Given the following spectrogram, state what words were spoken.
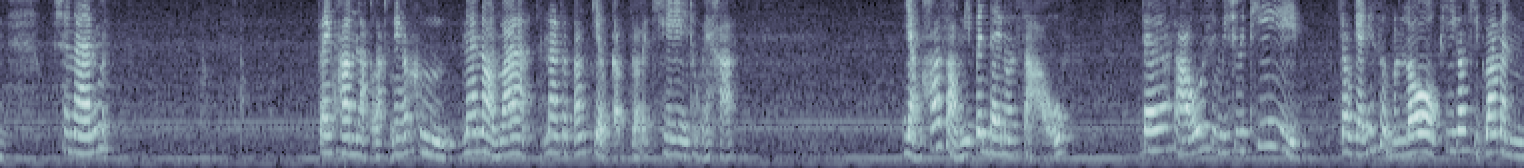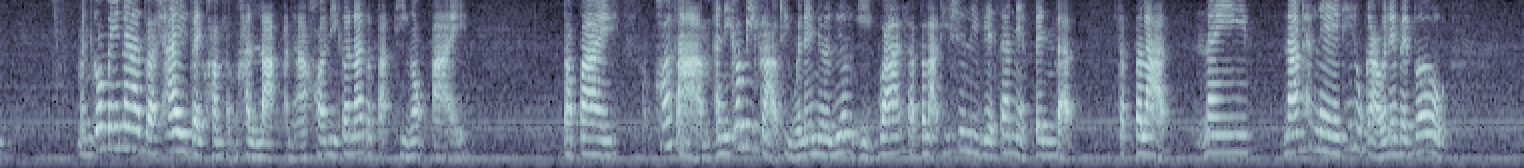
ฉะนั้น ใจความหลักๆเนี่ยก็คือแน่นอนว่าน่าจะต้องเกี่ยวกับจระเข้ถูกไหมคะ อย่างข้อ 2 นี้เป็นไดโนเสาร์ไดโนเสาร์สิ่งมีชีวิตที่เก่าแก่ที่สุดบนโลก พี่ก็คิดว่ามันมันก็ไม่น่าจะใช่ใจความสำคัญหลักนะข้อนี้ก็น่าจะตัดทิ้งออกไป ต่อไปข้อ 3 อันนี้ก็มีกล่าวถึงไว้ในเนื้อเรื่องอีกว่าสัตว์ประหลาดที่ชื่อลีเวียซันเนี่ยเป็นแบบสัตว์ประหลาดในน้ำทะเลที่ถูกกล่าวไว้ในไบเบิล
